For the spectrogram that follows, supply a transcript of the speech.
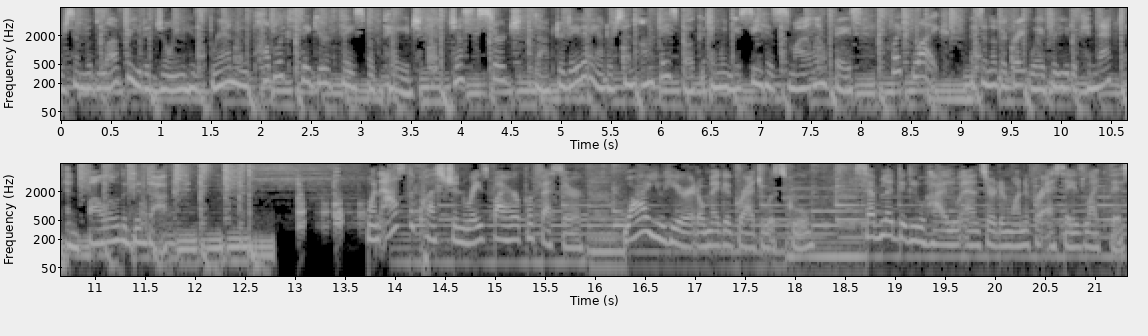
Anderson would love for you to join his brand new public figure Facebook page. Just search Dr. David Anderson on Facebook, and when you see his smiling face, click like. It's another great way for you to connect and follow the good doc. When asked the question raised by her professor, Why are you here at Omega Graduate School? Sebla Digluhailu answered in one of her essays like this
